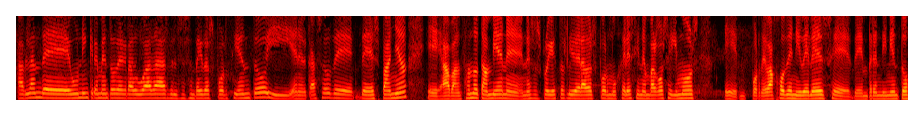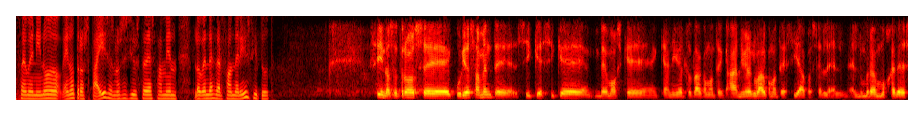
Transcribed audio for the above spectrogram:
Hablan de un incremento de graduadas del 62% y en el caso de, España, eh, avanzando también en esos proyectos liderados por mujeres, sin embargo, seguimos eh, por debajo de niveles eh, de emprendimiento femenino en otros países. No sé si ustedes también lo ven desde el Founder Institute. Sí, nosotros eh, curiosamente sí que sí que vemos que, a nivel total como a nivel global como te decía, pues el, el, número de mujeres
